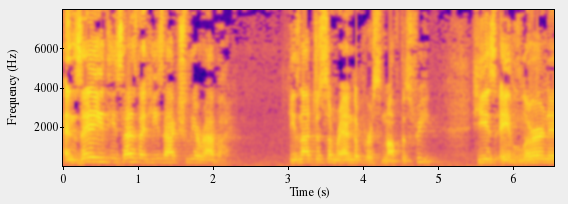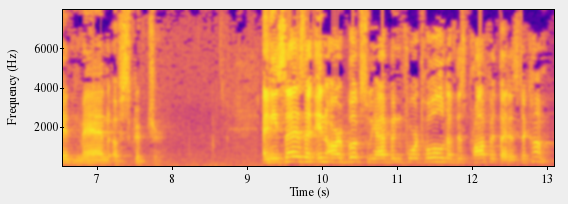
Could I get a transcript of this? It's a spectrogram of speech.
And Zayd, he says that he's actually a rabbi. He's not just some random person off the street. He is a learned man of scripture. And he says that in our books we have been foretold of this prophet that is to come.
